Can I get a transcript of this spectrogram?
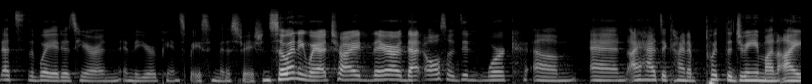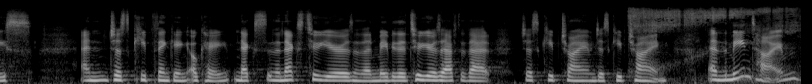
that's the way it is here in, in the European Space Administration. So anyway, I tried there. That also didn't work, um, and I had to kind of put the dream on ice and just keep thinking, okay, next in the next two years, and then maybe the two years after that, just keep trying, just keep trying. And in the meantime,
